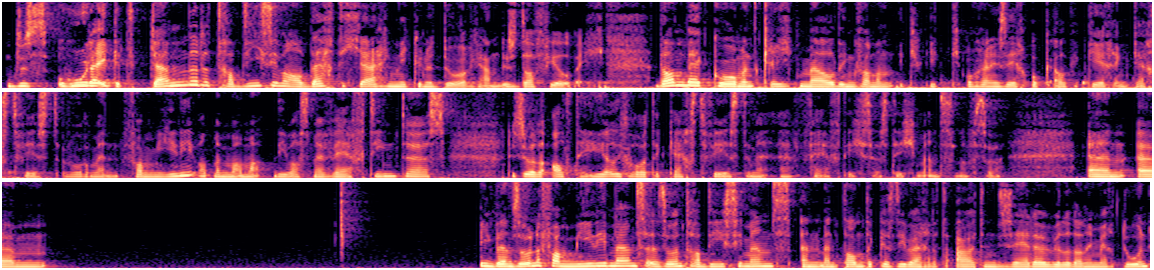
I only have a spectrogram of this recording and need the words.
dus hoe dat ik het kende, de traditie van al 30 jaar, ging niet kunnen doorgaan. Dus dat viel weg. Dan bijkomend kreeg ik melding van een... Ik, ik, organiseer ook elke keer een kerstfeest voor mijn familie. Want mijn mama die was met 15 thuis. Dus we hadden altijd heel grote kerstfeesten met 50, 60 mensen of zo. En um, ik ben zo'n familiemens en zo'n traditiemens. En mijn tantekes die waren het uit en die zeiden, we willen dat niet meer doen.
